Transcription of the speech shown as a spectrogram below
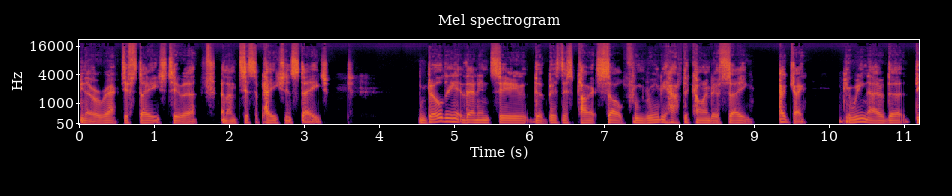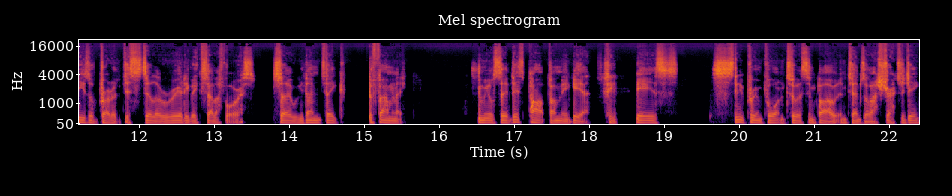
you know, a reactive stage to a, an anticipation stage. Building it then into the business plan itself, we really have to kind of say, okay, we know that diesel product is still a really big seller for us. So we then take the family and we'll say this part family here hmm. is super important to us in part in terms of our strategy.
